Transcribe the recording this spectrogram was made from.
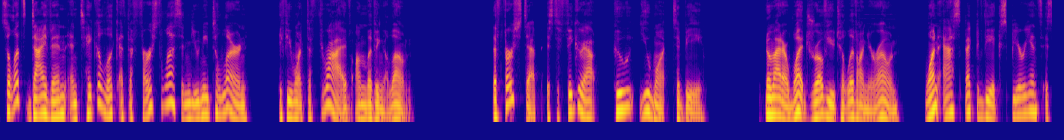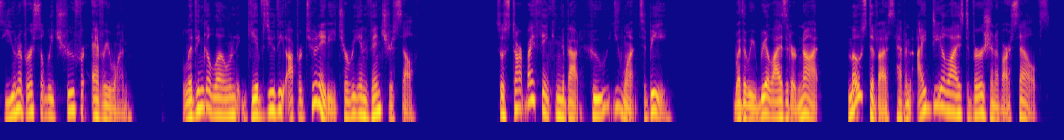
So let's dive in and take a look at the first lesson you need to learn if you want to thrive on living alone. The first step is to figure out who you want to be. No matter what drove you to live on your own, one aspect of the experience is universally true for everyone. Living alone gives you the opportunity to reinvent yourself. So start by thinking about who you want to be. Whether we realize it or not, most of us have an idealized version of ourselves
